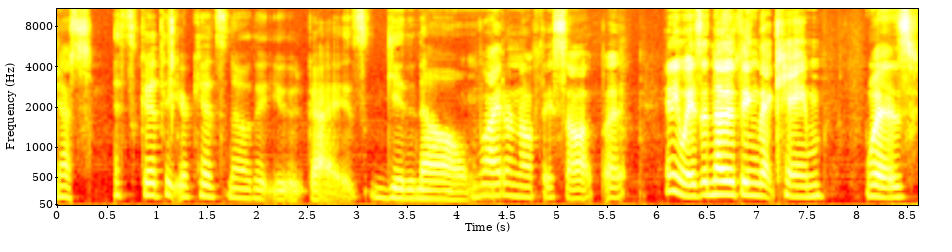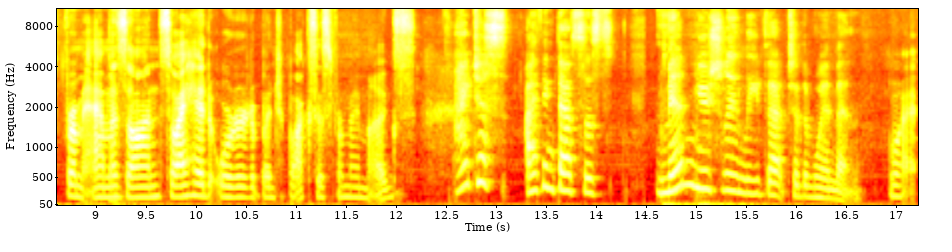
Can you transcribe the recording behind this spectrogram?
Yes. It's good that your kids know that you guys get it on. Well, I don't know if they saw it, but anyways, another thing that came was from Amazon. So I had ordered a bunch of boxes for my mugs. I just, I think that's this. Men usually leave that to the women What?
